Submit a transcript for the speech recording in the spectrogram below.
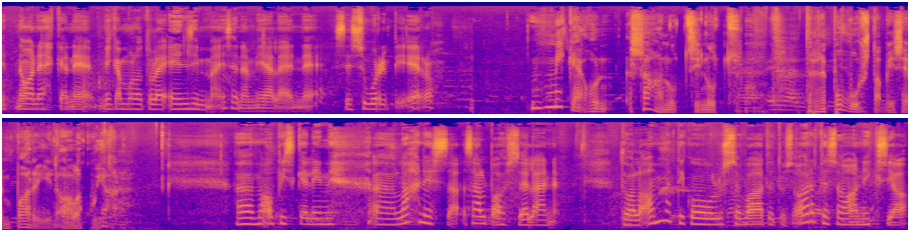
et ne on ehkä ne, mikä mulla tulee ensimmäisenä mieleen, ne, se suurimpi ero. Mikä on saanut sinut tällainen puvustamisen pariin alkujaan? Mä opiskelin Lahdessa Salpausselän tuolla ammattikoulussa vaatetusartesaaniksi ja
